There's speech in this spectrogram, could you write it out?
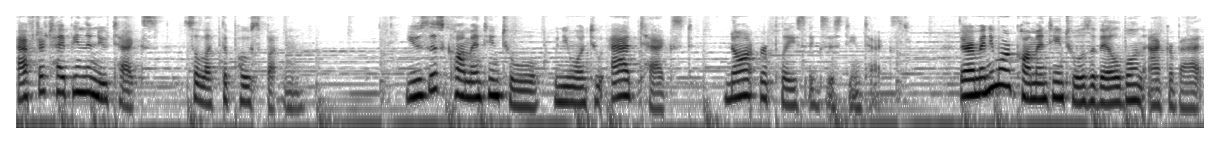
After typing the new text, select the Post button. Use this commenting tool when you want to add text, not replace existing text. There are many more commenting tools available in Acrobat,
